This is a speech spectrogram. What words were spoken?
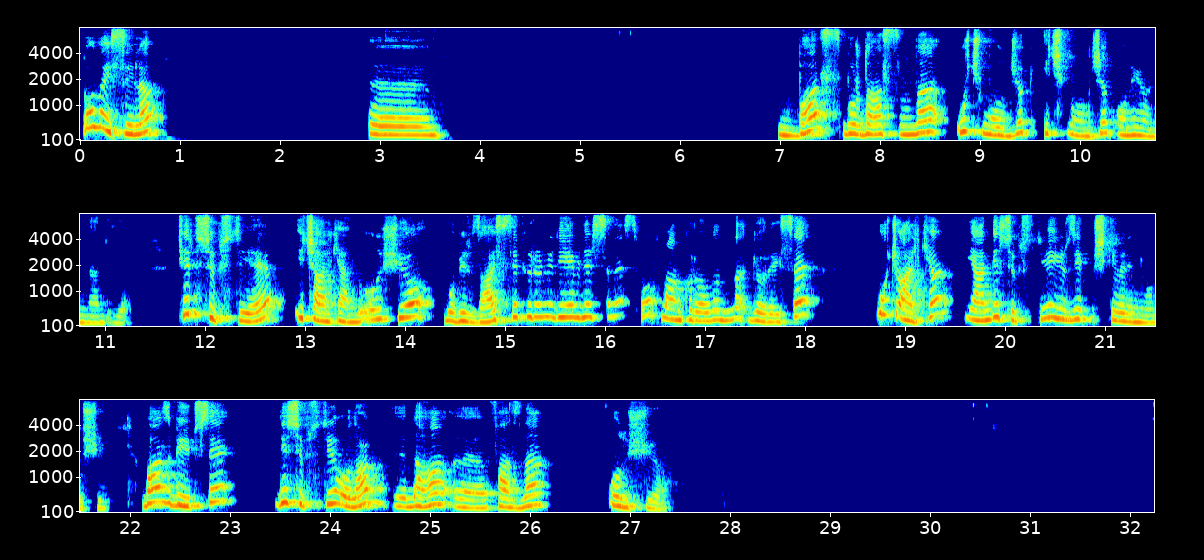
Dolayısıyla e, baz burada aslında uç mu olacak, iç mi olacak onu yönlendiriyor. Trisüpstiye iç alkende oluşuyor. Bu bir Zeiss ürünü diyebilirsiniz. Hoffman kuralına göre ise uç alken yani disüpstiye 172 verimli oluşuyor. Bazı büyükse disüpstiye olan e, daha e, fazla oluşuyor.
